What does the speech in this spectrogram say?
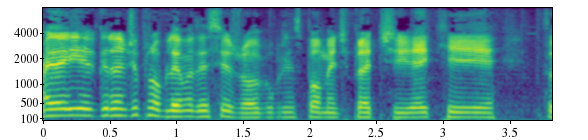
E aí o grande problema desse jogo, principalmente pra ti, é que tu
